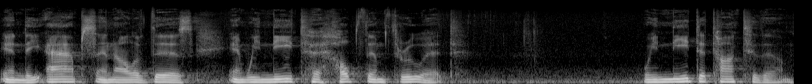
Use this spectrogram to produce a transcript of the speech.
in the apps and all of this? And we need to help them through it. We need to talk to them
